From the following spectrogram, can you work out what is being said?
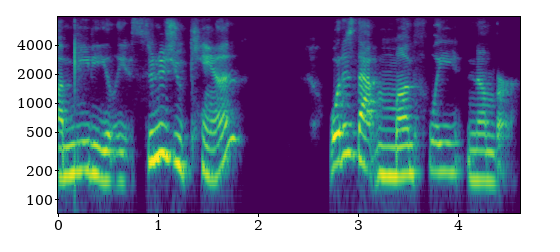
immediately as soon as you can. What is that monthly number?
